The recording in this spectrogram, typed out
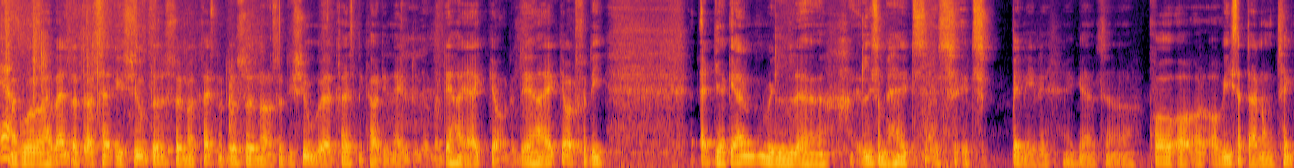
ja. Man kunne have valgt at, at tage de syv dødssynder, kristne dødssynder, og så de syv øh, kristne kardinale dyder, men det har jeg ikke gjort. Det har jeg ikke gjort, fordi at jeg gerne vil øh, ligesom have et, et, et spænd i det. Ikke? Altså, prøve at, at, at vise, at der er nogle ting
